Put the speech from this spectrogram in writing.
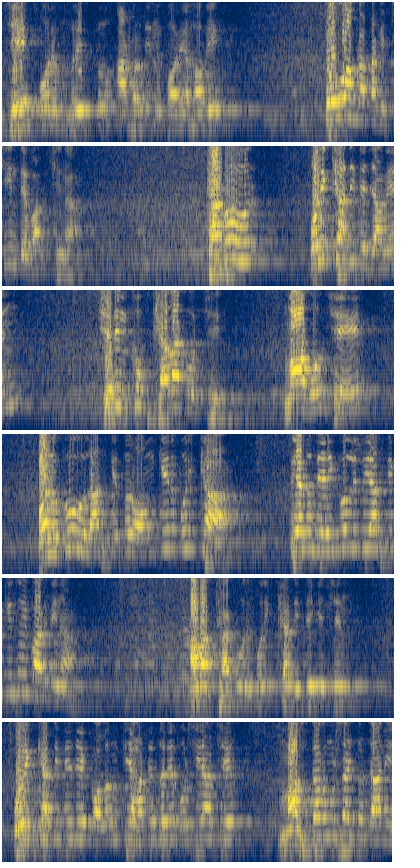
যে ওর মৃত্যু আঠারো দিন পরে হবে? তবু আমরা তাকে চিনতে পারছি না। ঠাকুর পরীক্ষা দিতে যাবেন সেদিন খুব খেলা করছে। মা বলছে, অনুকূল, আজকে তোর অঙ্কের পরীক্ষা। তুই এত দেরি করলে, তুই আজকে কিছুই পারবি না। আমার ঠাকুর পরীক্ষা দিতে গেছেন। পরীক্ষা দিতে যে কলমটি হাতে ধরে বসে আছে মাস্টার মশাই তো জানে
